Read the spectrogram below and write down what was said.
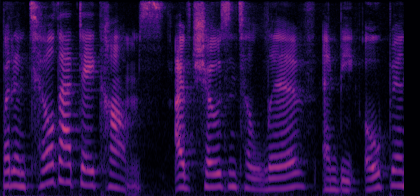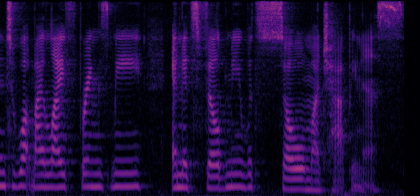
But until that day comes, I've chosen to live and be open to what my life brings me, and it's filled me with so much happiness.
